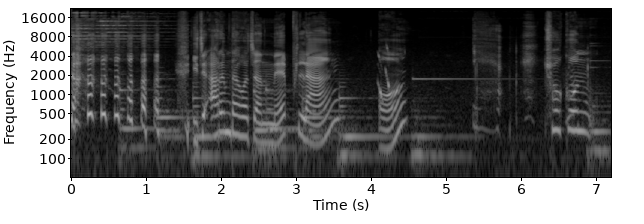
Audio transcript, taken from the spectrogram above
이제 아름다워졌네, 플랑. 어? 저건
